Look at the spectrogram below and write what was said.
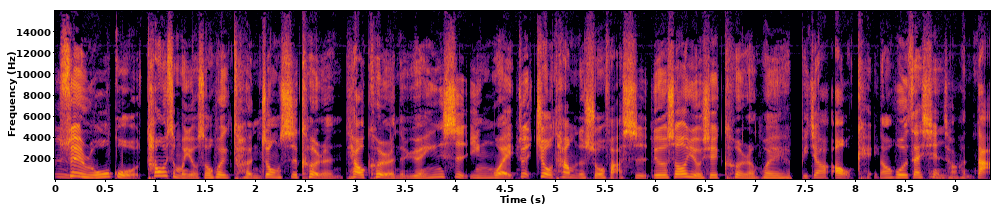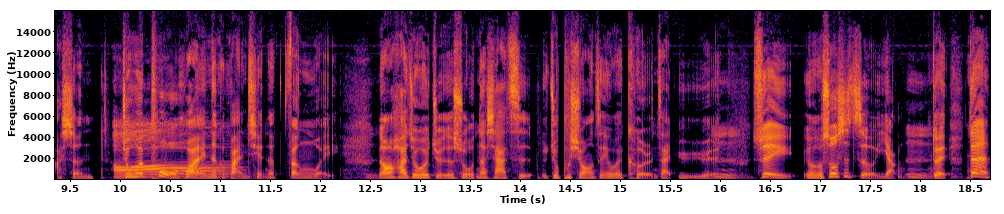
嗯、所以如果他为什么有时候会很重视客人挑客人的原因，是因为就就他们的说法是，有的时候有些客人会比较 OK，然后或者在现场很大声，嗯、就会破坏那个板前的氛围，哦、然后他就会觉得说，那下次我就不希望这一位客人再预约。嗯、所以有的时候是这样，嗯，对。但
